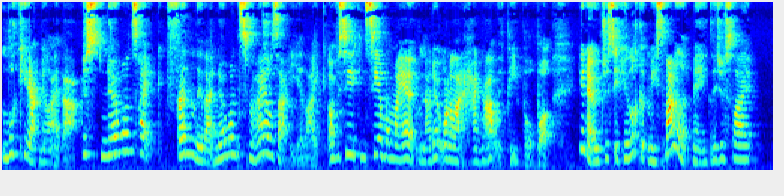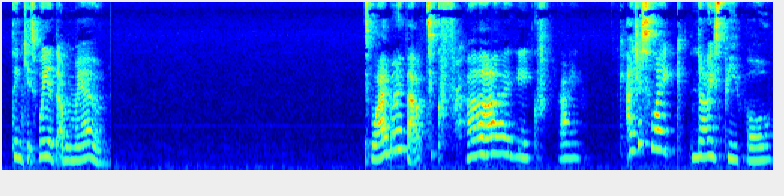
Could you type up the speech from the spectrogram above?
looking at me like that. Just no one's like friendly, like no one smiles at you. Like obviously you can see I'm on my own. I don't want to like hang out with people, but you know, just if you look at me, smile at me. They just like think it's weird that I'm on my own. Why am I about to cry? Cry. I just like nice people.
